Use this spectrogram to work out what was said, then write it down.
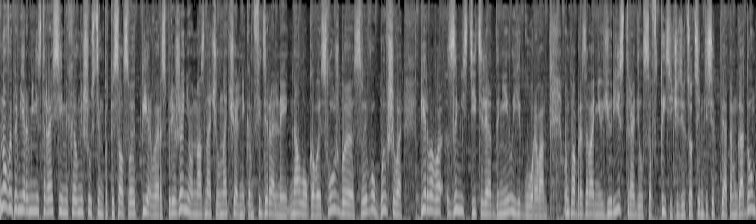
Новый премьер-министр России Михаил Мишустин подписал свое первое распоряжение. Он назначил начальником Федеральной налоговой службы своего бывшего первого заместителя Даниила Егорова. Он по образованию юрист, родился в 1975 году.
